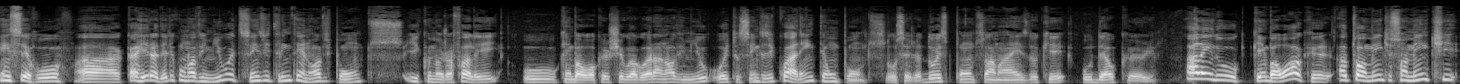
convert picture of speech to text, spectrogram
encerrou a carreira dele com 9.839 pontos e, como eu já falei, o Kemba Walker chegou agora a 9.841 pontos, ou seja, dois pontos a mais do que o Del Curry. Além do Kemba Walker, atualmente somente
